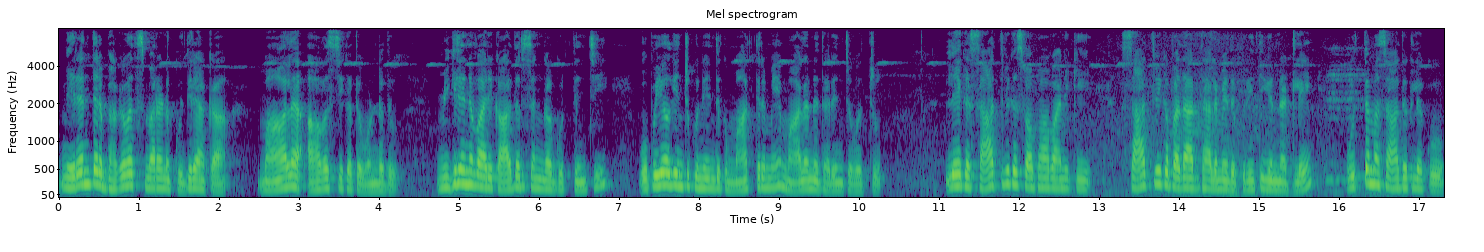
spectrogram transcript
నిరంతర భగవత్ స్మరణ కుదిరాక మాల ఆవశ్యకత ఉండదు. మిగిలిన వారికి ఆదర్శంగా గుర్తించి ఉపయోగించుకునేందుకు మాత్రమే మాలను ధరించవచ్చు. లేక సాత్విక స్వభావానికి సాత్విక పదార్థాల మీద ప్రీతి ఉన్నట్లే ఉత్తమ సాధకులకు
